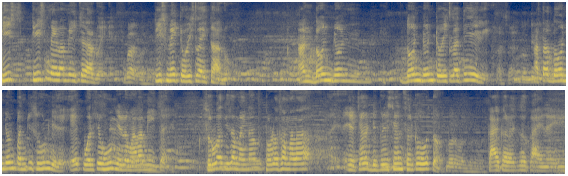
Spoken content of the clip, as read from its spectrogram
तीस तीस मेला मी इथं आलो आहे तीस मे चोवीसला इथं आलो. आणि दोन जून दोन जून चोवीसला ती गेली. आता दोन जून पंचवीस होऊन गेले. एक वर्ष होऊन गेलं मला मी इथं. आहे सुरुवातीचा महिना थोडंसं मला याच्या डिप्रेशनसारखं होतं. बरोबर बरोबर. काय करायचं काय नाही.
